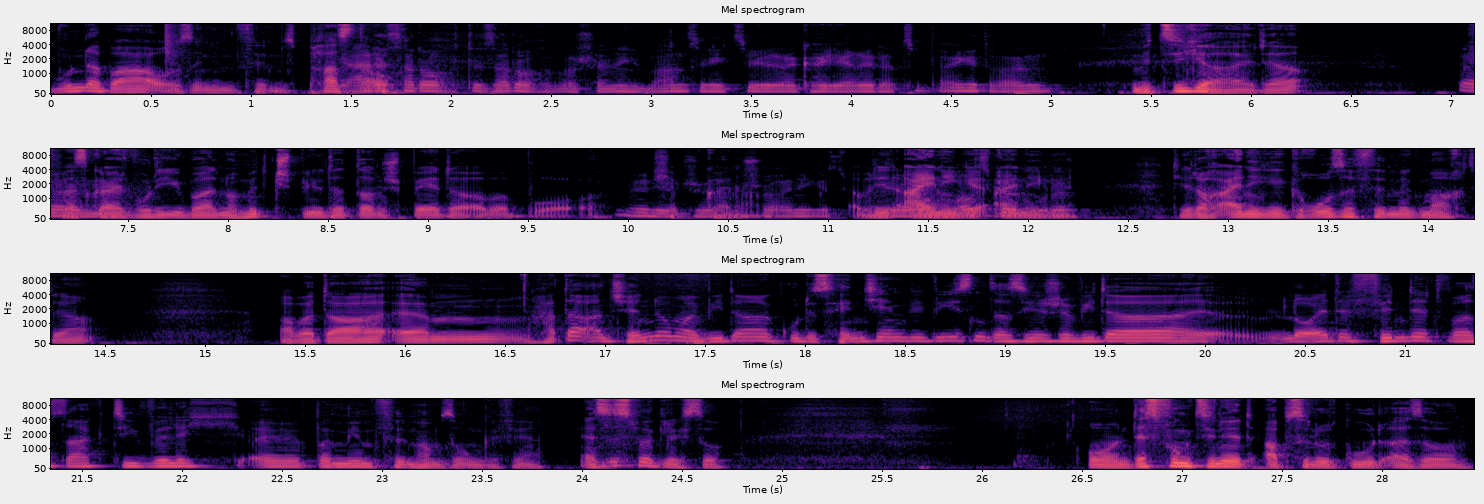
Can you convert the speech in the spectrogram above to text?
wunderbar aus in dem Film. Es passt ja, auch. Das hat auch. Das hat auch wahrscheinlich wahnsinnig zu ihrer Karriere dazu beigetragen. Mit Sicherheit, ja. Ich ähm, weiß gar nicht, wo die überall noch mitgespielt hat dann später, aber boah, ja, ich habe keine Ahnung. Aber die hat einige, einige. Die hat auch einige große Filme gemacht, ja. Aber da ähm, hat der Argento mal wieder gutes Händchen bewiesen, dass er schon wieder äh, Leute findet, er sagt, die will ich äh, bei mir im Film haben, so ungefähr. Es ist wirklich so. Und das funktioniert absolut gut. Also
